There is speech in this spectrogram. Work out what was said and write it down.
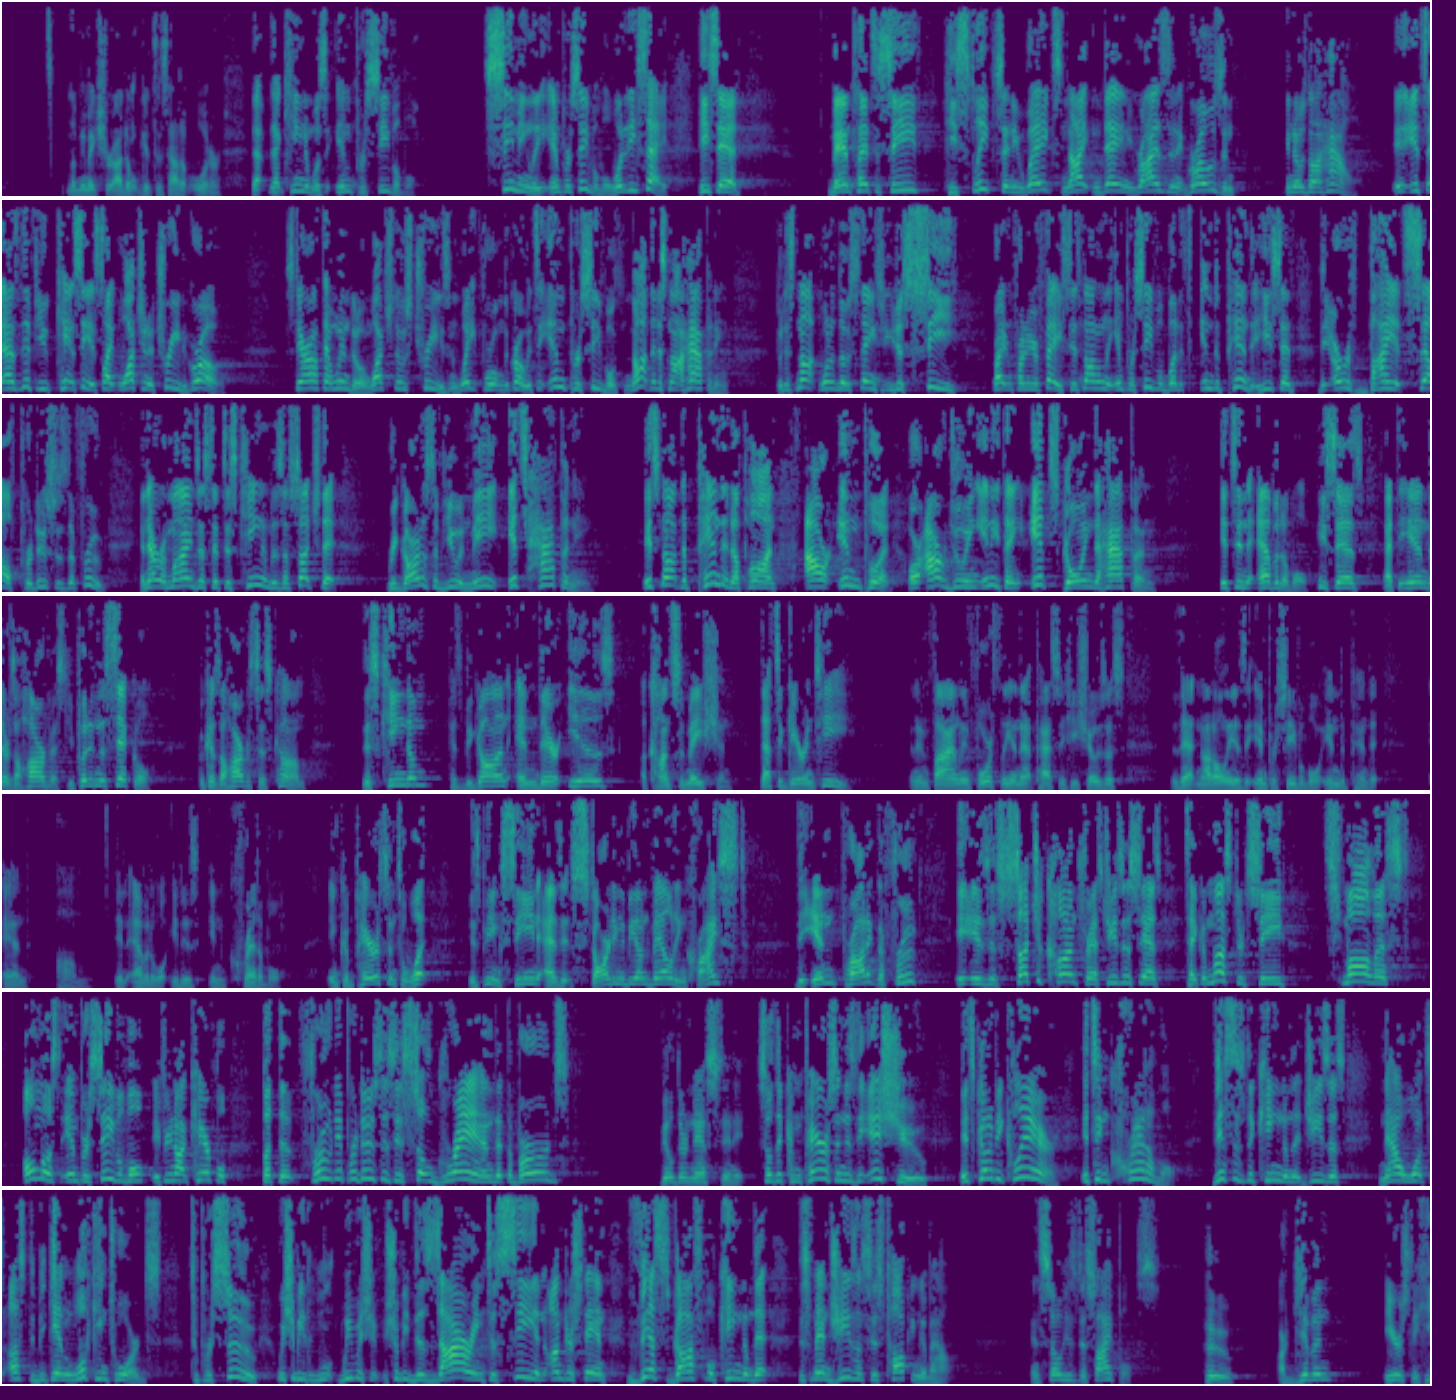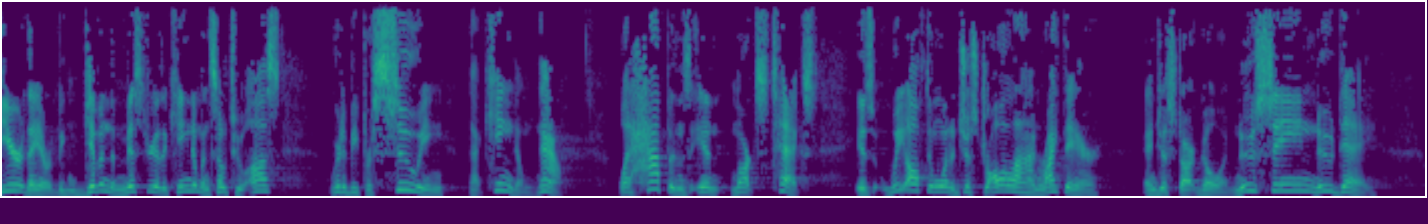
let me make sure I don't get this out of order. That, that kingdom was imperceivable, seemingly imperceivable. What did he say? He said, Man plants a seed, he sleeps and he wakes night and day and he rises and it grows and he knows not how. It's as if you can't see. It's like watching a tree to grow. Stare out that window and watch those trees and wait for them to grow. It's imperceivable. It's not that it's not happening, but it's not one of those things that you just see right in front of your face. It's not only imperceivable, but it's independent. He said the earth by itself produces the fruit. And that reminds us that this kingdom is of such that regardless of you and me, it's happening. It's not dependent upon our input or our doing anything. It's going to happen. It's inevitable. He says at the end, there's a harvest. You put in the sickle because the harvest has come. This kingdom has begun and there is a consummation. That's a guarantee. And then finally and fourthly, in that passage, he shows us that not only is it imperceivable, independent, and um, inevitable, it is incredible. In comparison to what is being seen as it's starting to be unveiled in Christ, the end product, the fruit, is such a contrast. Jesus says, take a mustard seed, smallest, almost imperceivable if you're not careful, but the fruit it produces is so grand that the birds build their nests in it. So the comparison is the issue. It's going to be clear. It's incredible. This is the kingdom that Jesus now wants us to begin looking towards, to pursue. We should be, we should be desiring to see and understand this gospel kingdom that this man Jesus is talking about. And so his disciples, who are given ears to hear, they are being given the mystery of the kingdom. And so to us, we're to be pursuing that kingdom. Now, what happens in Mark's text is we often want to just draw a line right there and just start going. New scene, new day.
